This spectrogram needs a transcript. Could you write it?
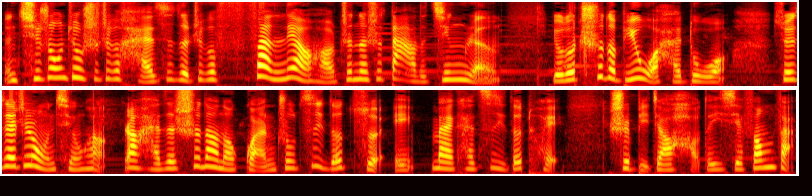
嗯，其中就是这个孩子的这个饭量哈，真的是大的惊人，有的吃的比我还多，所以在这种情况，让孩子适当的管住自己的嘴，迈开自己的腿，是比较好的一些方法。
